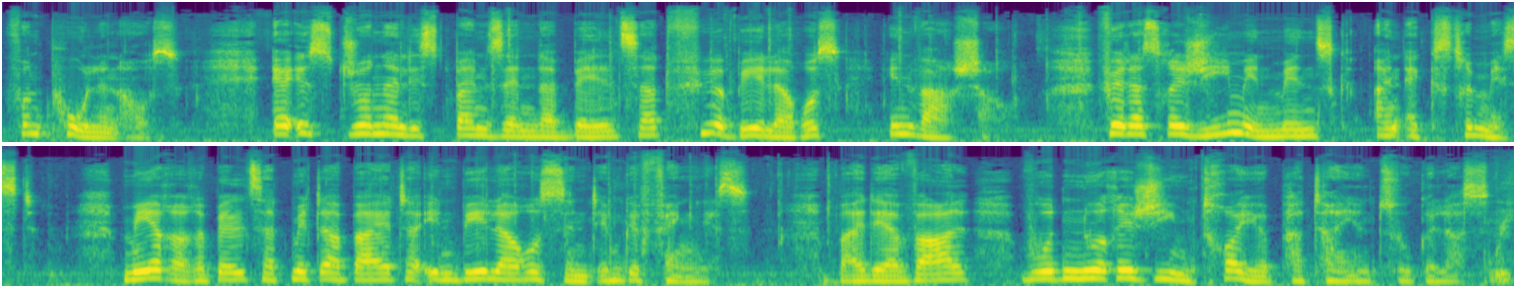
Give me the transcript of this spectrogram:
von Polen aus. Er ist Journalist beim Sender Belsat für Belarus in Warschau. Für das Regime in Minsk ein Extremist. Mehrere Belsat-Mitarbeiter in Belarus sind im Gefängnis. Bei der Wahl wurden nur regimetreue Parteien zugelassen.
